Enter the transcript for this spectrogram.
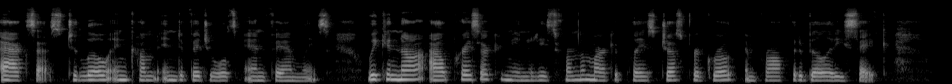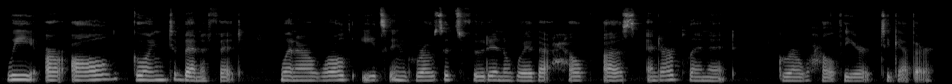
access to low income individuals and families. We cannot outprice our communities from the marketplace just for growth and profitability's sake. We are all going to benefit when our world eats and grows its food in a way that help us and our planet grow healthier together.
